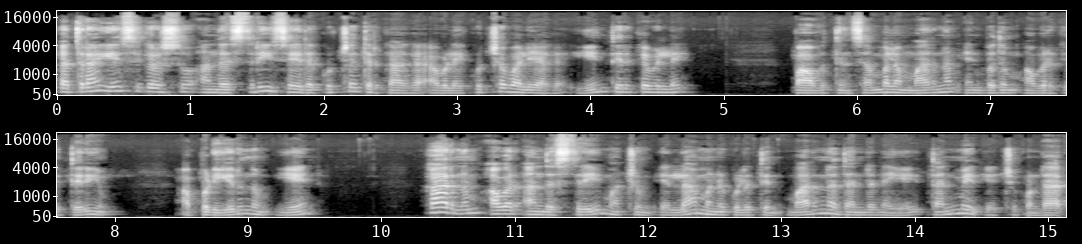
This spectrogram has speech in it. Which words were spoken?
கத்ரா இயேசு கிறிஸ்து அந்த ஸ்திரீ செய்த குற்றத்திற்காக அவளை குற்றவாளியாக ஏன் தீர்க்கவில்லை? பாவத்தின் சம்பளம் மரணம் என்பதும் அவருக்கு தெரியும். அப்படி இருந்தும் ஏன்? காரணம் அவர் அந்த ஸ்திரீ மற்றும் எல்லா மனுக்குலத்தின் மரண தண்டனையை தன்மேல் ஏற்றுக்கொண்டார்.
